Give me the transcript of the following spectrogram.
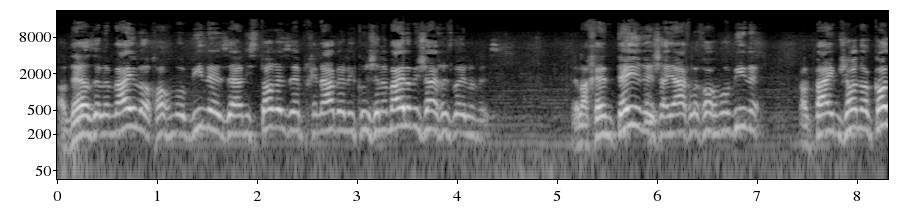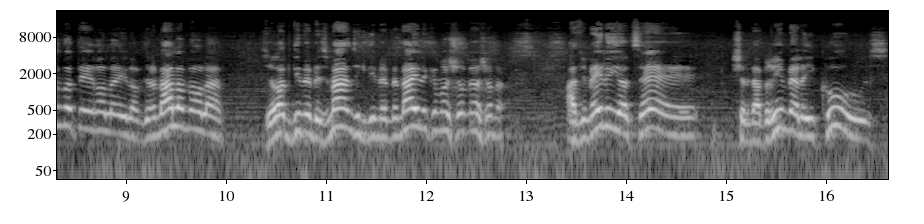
על דרך זה למיילו, חוכם ובינה זה הנסתור הזה, בחינה בליכוז של למיילו משייך לאילומס. ולכן תרא שייך לחוכם ובינה. אלפיים שונו קודמו תירו לאילום, זה למעלה מעולם. זה לא קדימה בזמן, זה קדימה במיילה, כמו שאומר שונה. אז ממילא יוצא שמדברים בליכוס,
